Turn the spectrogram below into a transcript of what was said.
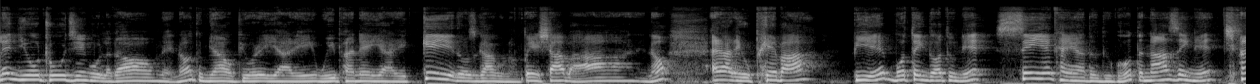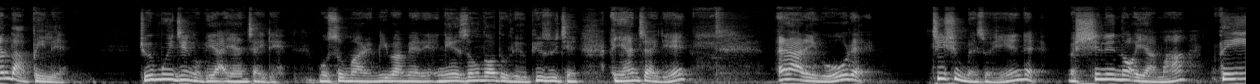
လက်ညှိုးထိုးခြင်းကို၎င်းတဲ့เนาะသူများကိုပြောတဲ့အရာတွေဝေဖန်တဲ့အရာတွေကဲ့ရဲ့သောစကားကိုတော့ပယ်ရှားပါတဲ့เนาะအဲ့ဒါတွေကိုဖယ်ပါပြီးရမသိမ့်တော်သူနဲ့ဆင်းရဲခံရသူသူကိုတနာစိတ်နဲ့ချမ်းသာပေးလေကျွေးမွေးခြင်းကိုဘုရားအယံကြိုက်တယ်မုဆုမာတွေမိဘမဲ့တွေအငယ်ဆုံးသောသူတွေကိုပြုစုခြင်းအယံကြိုက်တယ်အဲ့ဒါတွေကိုတဲ့ကြည့်ရှုမယ်ဆိုရင်တဲ့မရှင်းလင်းသောအရာမှာ သင်၏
